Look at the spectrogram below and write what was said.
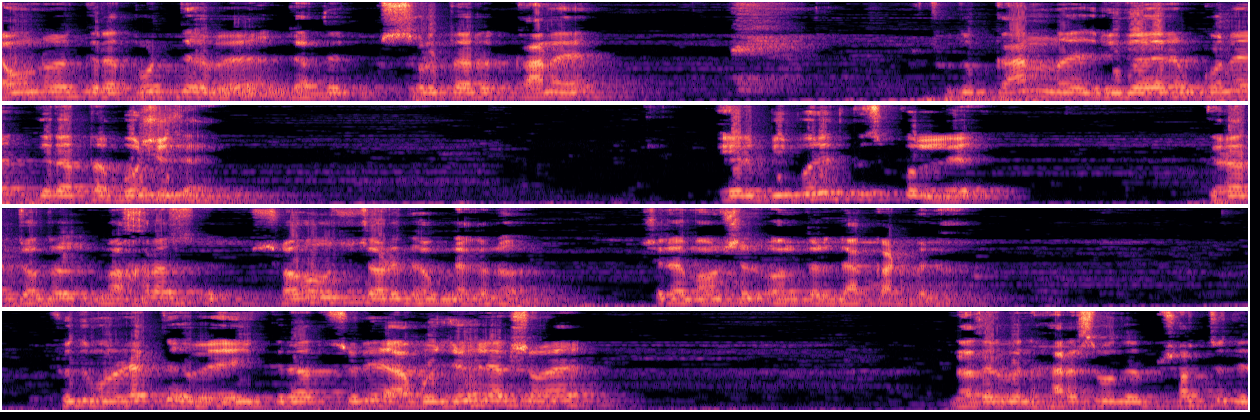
এমনভাবে কেরাত পড়তে হবে যাতে শ্রোতার কানে শুধু কান নয়, হৃদয়ের কোণে কেরাতটা বসে যায়। এর বিপরীত কিছু করলে এরা যত মাখরাজ সহ উচ্চারিত হোক না কেন, সেটা মানুষের অন্তরে দাগ কাটবে না। শুধু মনে রাখতে হবে, এই কিরাত শুনে আবু জাহেল এক সময় নাজার বিন হারেস মধ্যে সবচেয়ে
